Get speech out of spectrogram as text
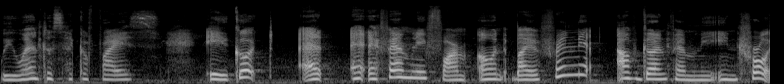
we went to sacrifice a goat at, at a family farm owned by a friendly Afghan family in Troy.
